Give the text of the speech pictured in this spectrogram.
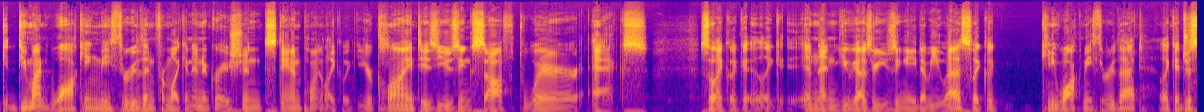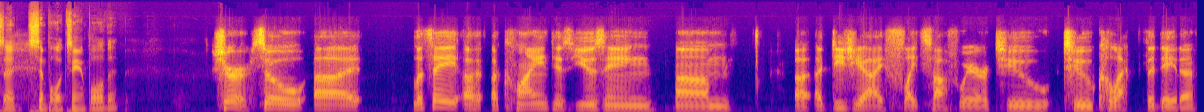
Do you mind walking me through then from like an integration standpoint? Like like your client is using software X, so like like like, and then you guys are using AWS. Like like, can you walk me through that? Like a, just a simple example of it. Sure. So uh, let's say a, a client is using um, a, a, DJI flight software to to collect the data.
